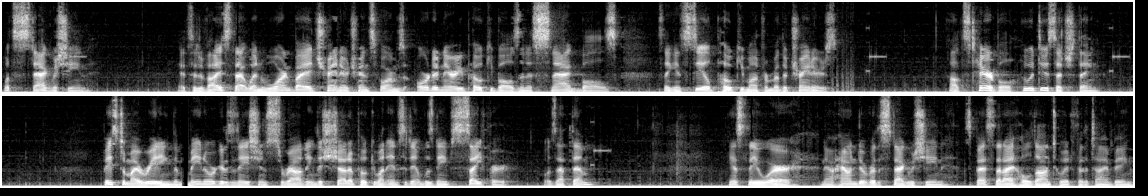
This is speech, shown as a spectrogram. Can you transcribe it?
What's a snag machine? It's a device that when worn by a trainer transforms ordinary Pokeballs into snag balls, so they can steal Pokemon from other trainers. Oh, it's terrible. Who would do such a thing? Based on my reading, the main organization surrounding the Shadow Pokemon incident was named Cipher. Was that them? Yes, they were. Now hound over the snag machine. It's best that I hold on to it for the time being.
